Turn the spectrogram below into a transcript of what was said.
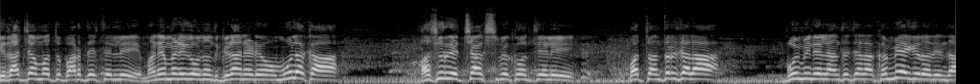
ಈ ರಾಜ್ಯ ಮತ್ತು ಭಾರತ ದೇಶದಲ್ಲಿ ಮನೆ ಮನೆಗೆ ಒಂದೊಂದು ಗಿಡ ನೆಡುವ ಮೂಲಕ ಹಸಿರು ಹೆಚ್ಚಾಗಿಸ್ಬೇಕು ಅಂತೇಳಿ ಮತ್ತು ಅಂತರ್ಜಲ ಭೂಮಿನಲ್ಲಿ ಅಂತರ್ಜಲ ಕಮ್ಮಿ ಆಗಿರೋದ್ರಿಂದ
